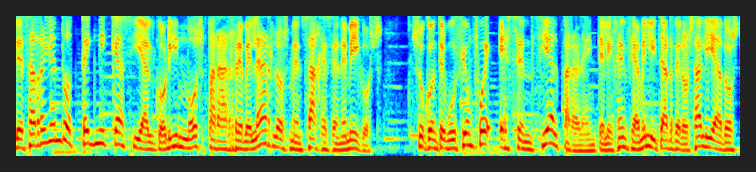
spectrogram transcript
desarrollando técnicas y algoritmos para revelar los mensajes enemigos. Su contribución fue esencial para la inteligencia militar de los aliados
